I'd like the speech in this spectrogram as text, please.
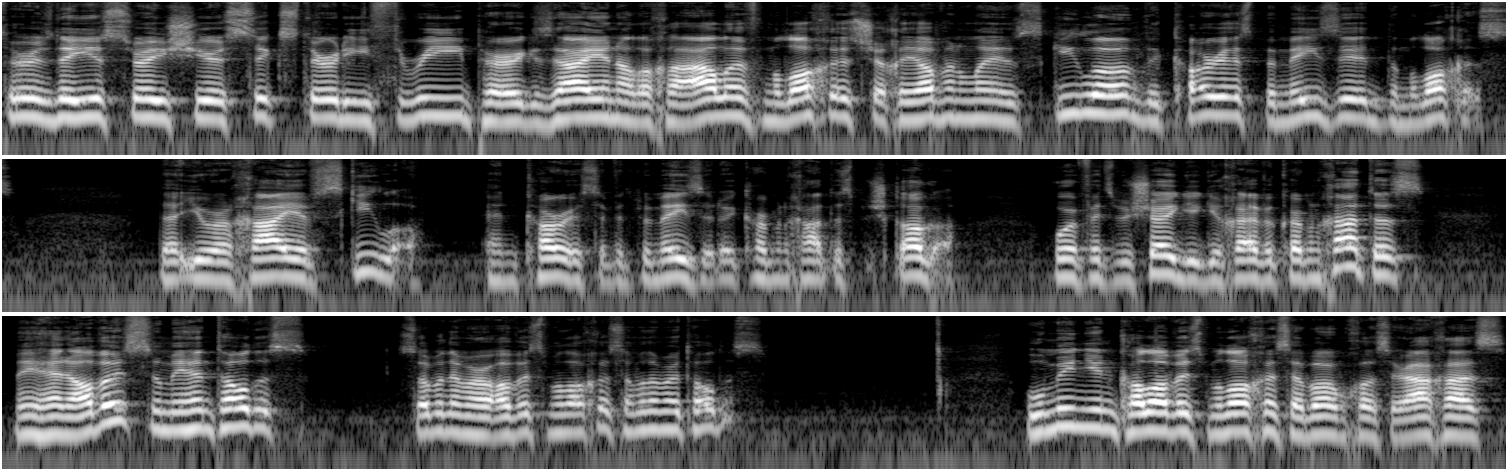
Thursday, Yisrael, Shiur 633, Perek Zayin, Halacha Aleph, Malachas, Shechayavan Le Skila, Vikaris, Bemezid, the Malachas, that you are Chayav Skila, and Karis, if it's Bemezid, a Karban Chatas Bishkaga, or if it's Bishagig, you Chayav a Karban Chatas, Mehen Avis, and Mehen Taldas. Some of them are Avis Malachas, some of them are Taldas. Uminyan Kalavis Malachas, Abam Chaser Achas,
